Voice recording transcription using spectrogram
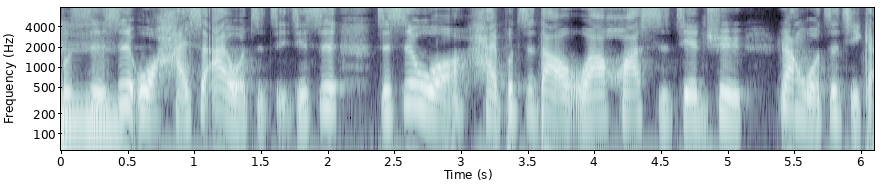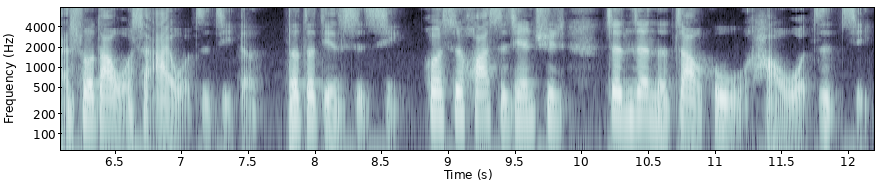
不是，是我还是爱我自己，只是只是我还不知道我要花时间去让我自己感受到我是爱我自己的的这件事情，或是花时间去真正的照顾好我自己。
